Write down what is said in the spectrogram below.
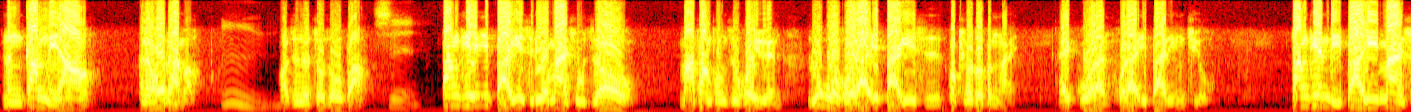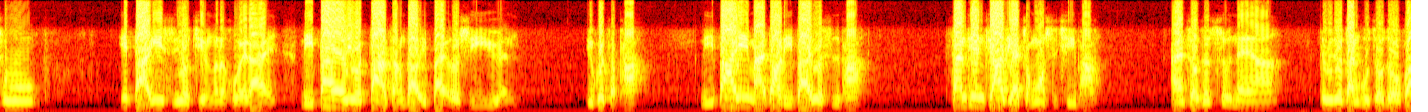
两刚年哦，还能好谈吗？嗯，啊，这是周周发，是。当天一百一十六卖出之后，马上通知会员，如果回来一百一十，国 Q 都登来，哎，果然回来一百零九。当天礼拜一卖出一百一十，又减了回来。礼拜二又大涨到一百二十一元，有个十趴。礼拜一买到礼拜二十趴，三天加起来总共十七趴。按走这顺的啊，这个就单股周周发。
